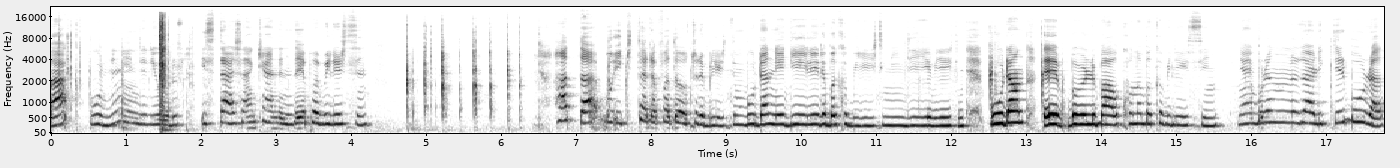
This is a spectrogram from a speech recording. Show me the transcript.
Bak buradan indiriyoruz. İstersen kendin de yapabilirsin. Hatta bu iki tarafa da oturabilirsin. Buradan hediyelere bakabilirsin, inceleyebilirsin. Buradan e, böyle balkona bakabilirsin. Yani buranın özellikleri bura.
